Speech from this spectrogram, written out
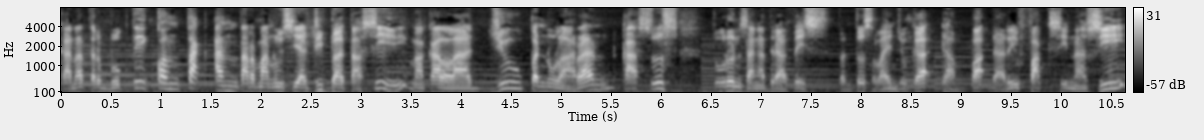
karena terbukti kontak antar manusia dibatasi maka laju penularan kasus turun sangat drastis. Tentu selain juga dampak dari vaksinasi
